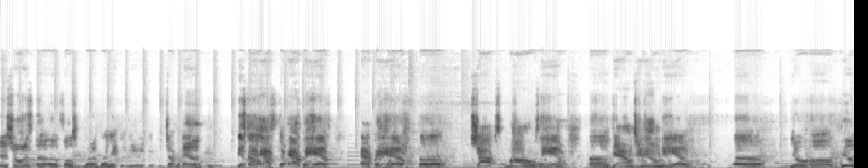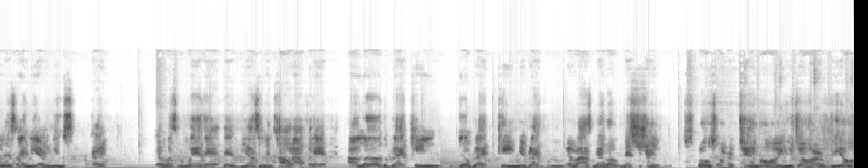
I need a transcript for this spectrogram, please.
and showing us uh, uh, folks running butt naked and jumping down. That's not Africa. Africa have Africa have uh, shops, malls. They have uh, downtown. They have uh, you know uh, buildings like we have in Houston. Okay, and I'm glad that that Beyonce been called out for that. I love the Black King, you know, Black King and Black and Lives Matter message exposed on her channel, uh, on her YouTube, on her video,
